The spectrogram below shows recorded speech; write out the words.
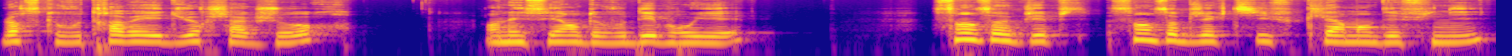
lorsque vous travaillez dur chaque jour, en essayant de vous débrouiller, sans, objectif clairement défini,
